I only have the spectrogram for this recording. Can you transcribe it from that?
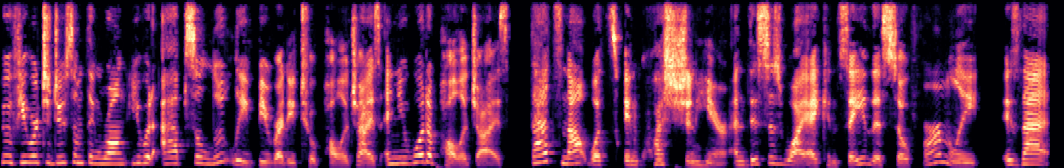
who, if you were to do something wrong, you would absolutely be ready to apologize and you would apologize. That's not what's in question here. And this is why I can say this so firmly is that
